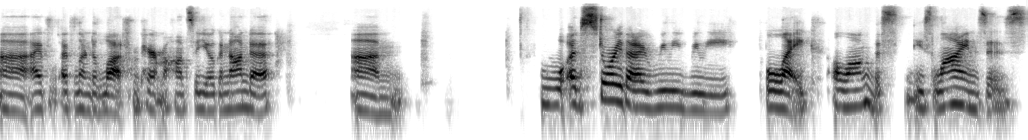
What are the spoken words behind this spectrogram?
uh, I've I've learned a lot from Paramahansa Yogananda. Um, a story that I really really like along this these lines is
